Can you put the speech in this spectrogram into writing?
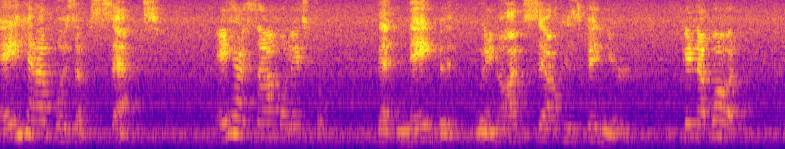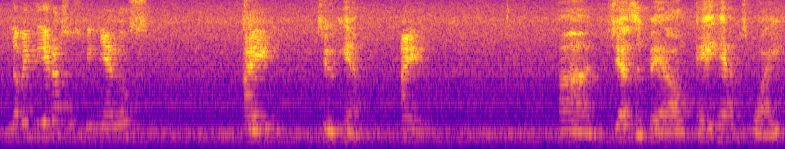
Ahab was upset Ella estaba molesto that Naboth would Okay. not sell his vineyard que Nabot no vendiera sus viñedos a él, to, to him. a él. Uh, Jezebel, Ahab's wife,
